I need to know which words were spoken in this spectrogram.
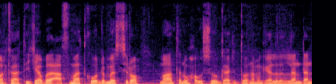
markaa tijaabada caafimaadka uu dhammaystiro. Maantana waxa uu soo gaari doona magaalada london.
